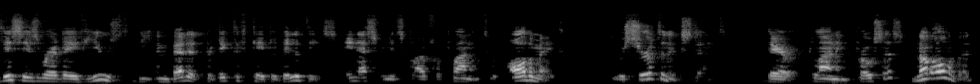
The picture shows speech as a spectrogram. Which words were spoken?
this is where they've used the embedded predictive capabilities in SAP Cloud for Planning to automate, to a certain extent, their planning process. Not all of it,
